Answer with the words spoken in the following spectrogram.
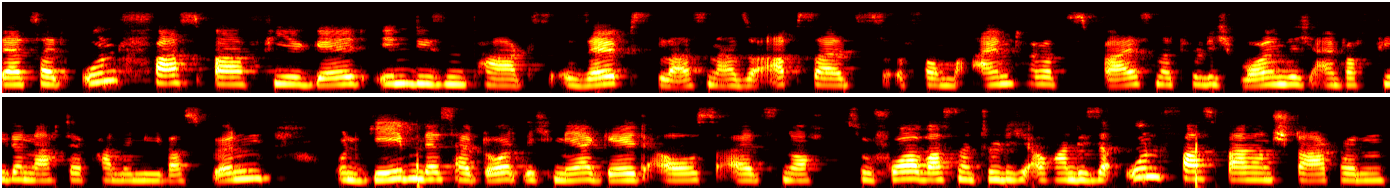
derzeit unfassbar viel Geld in diesen Parks selbst lassen. Also abseits vom Eintrittspreis natürlich wollen sich einfach viele nach der Pandemie was gönnen und geben deshalb deutlich mehr Geld aus als noch zuvor, was natürlich auch an dieser unfassbaren starken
